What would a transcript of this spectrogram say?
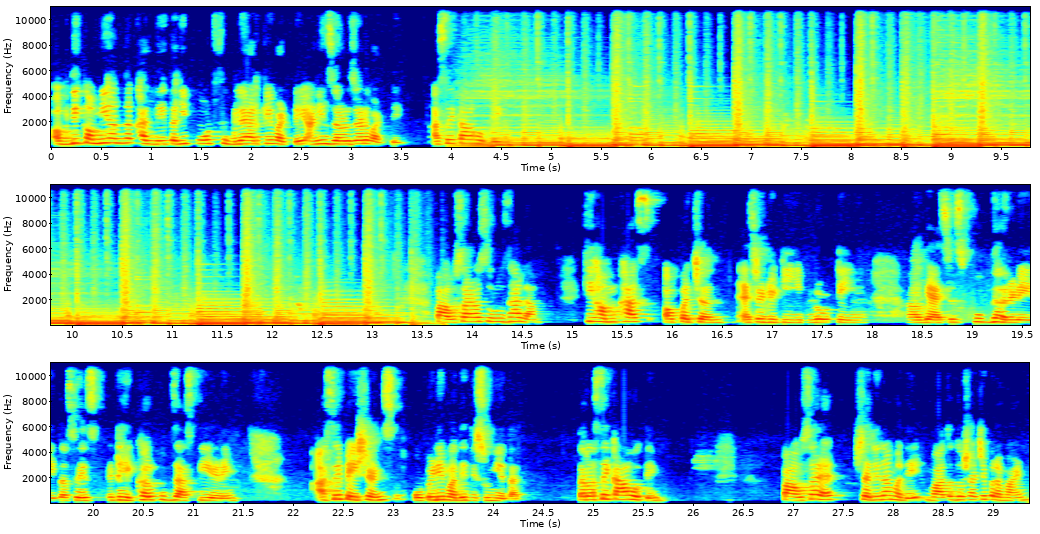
अगदी कमी अन्न खाल्ले तरी पोट फुगल्यासारखे वाटते आणि जड वाटते. असे का होते? पावसाळा सुरू झाला की हमखास अपचन ऍसिडिटी ब्लोटिंग गॅसेस खूप धरणे तसेच ढेकर खूप जास्ती येणे असे पेशंट्स ओपीडीमध्ये दिसून येतात. तर असे का होते? पावसाळ्यात शरीरामध्ये वातदोषाचे प्रमाण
